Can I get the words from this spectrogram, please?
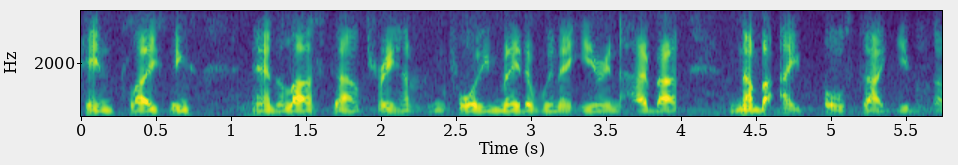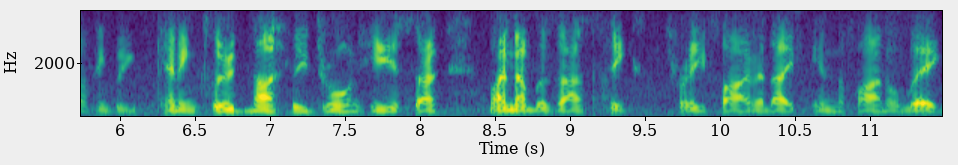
10 placings and a last uh, start 340 metre winner here in Hobart. Number eight, All Star Gibbons, I think we can include nicely drawn here. So my numbers are six, three, five, and eight in the final leg.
